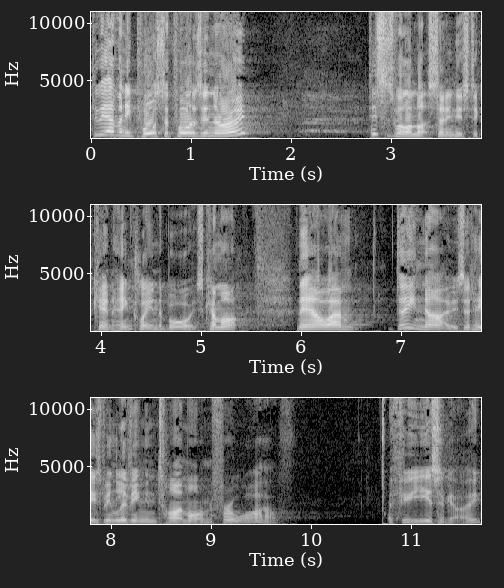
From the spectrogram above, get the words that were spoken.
do we have any Port supporters in the room? This is why I'm not sending this to Ken Hinkley and the boys. Come on. Now, um, Dean knows that he's been living in time on for a while. A few years ago,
